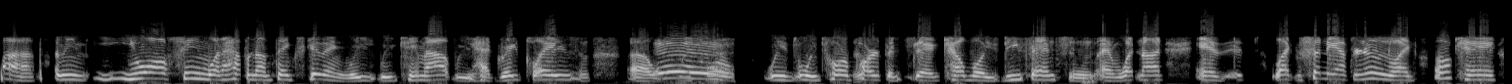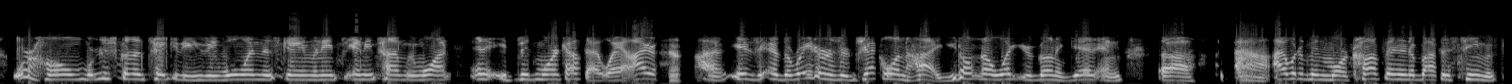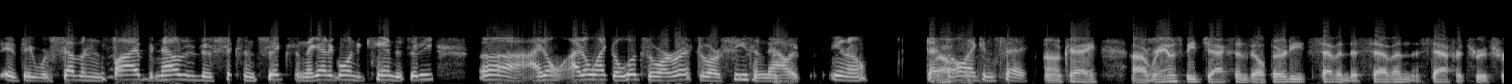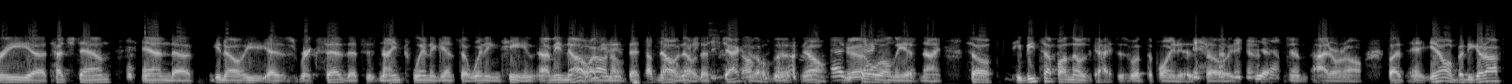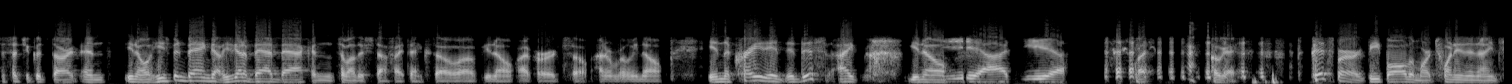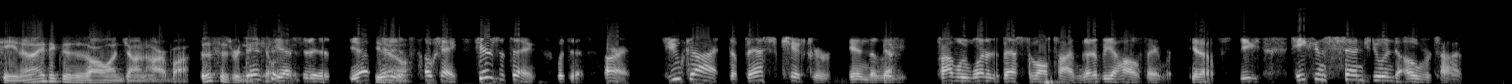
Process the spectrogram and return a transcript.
uh, I mean, you all seen what happened on Thanksgiving. We we came out, we had great plays, and uh, we tore we we tore apart the, the Cowboys defense and and whatnot. And it, like Sunday afternoon, like okay, we're home. We're just gonna take it easy. We'll win this game any anytime we want. And it, it didn't work out that way. I Yeah. uh, is the Raiders are Jekyll and Hyde. You don't know what you're gonna get, and uh, uh, I would have been more confident about this team if, if they were seven and five, but now that they're six and six and they got to go into Kansas City, uh, I don't I don't like the looks of our rest of our season now. It, you know, that's Well, all I can say. Okay. Uh, Rams beat Jacksonville 37 to 7. Stafford threw three uh, touchdowns. And, uh, you know, he, as Rick said, that's his ninth win against a winning team. I mean, no, No, I mean, no, that's, that's no, not no, that's team. Jacksonville. No. no, That's still only has nine. So he beats up on those guys, is what the point is. So, it- Yeah. and I don't know. But, uh, you know, but he got off to such a good start. And, you know, he's been banged up. He's got a bad back and some other stuff, I think. So, uh, you know, I've heard. So I don't really know. In the crazy, this, I, you know, Yeah, yeah. but okay. Pittsburgh beat Baltimore twenty to nineteen, and I think this is all on John Harbaugh. This is ridiculous. Yes, it is. Yep, You it is. Okay, here's the thing with this. All right, you got the best kicker in the Yeah. league. Probably one of the best of all time. Going to be a Hall of Famer. You know, he he can send you into overtime,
